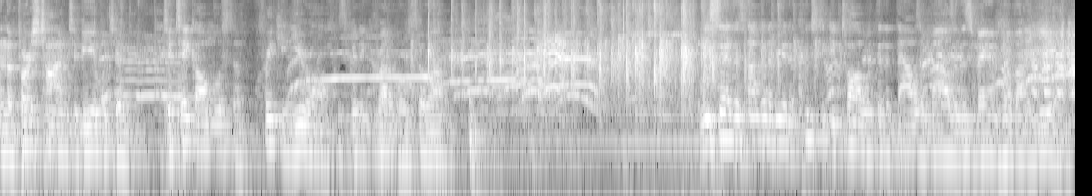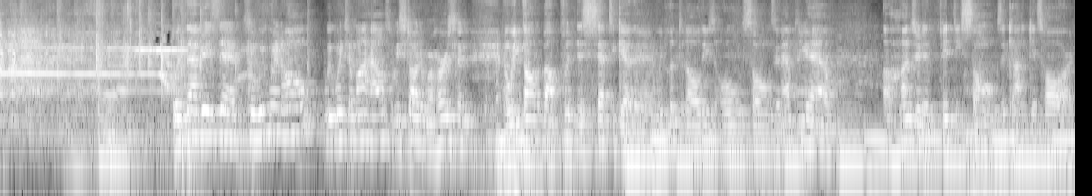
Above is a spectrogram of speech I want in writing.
and the first time to be able to to take almost a freaking year off has been incredible. So. Uh, we said there's not going to be an acoustic guitar within a thousand miles of this van for about a year. Uh, with that being said, so we went home, we went to my house, we started rehearsing, and we thought about putting this set together, and we looked at all these old songs, and after you have 150 songs, it kind of gets hard.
